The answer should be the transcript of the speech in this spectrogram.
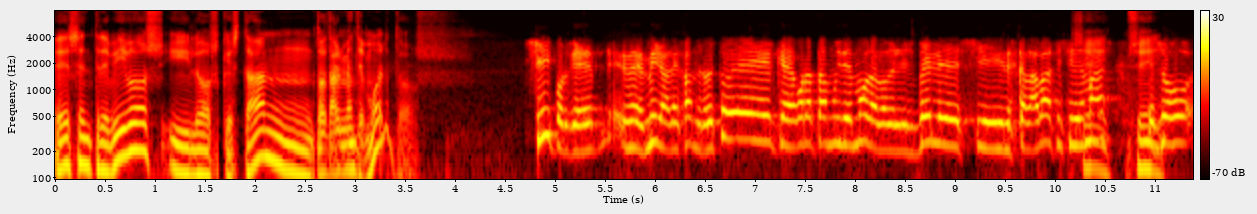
es entre vivos y los que están totalmente muertos. Sí, porque, eh, mira, Alejandro, esto de que ahora está muy de moda, lo de los veles y los calabaces y demás, sí. eso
